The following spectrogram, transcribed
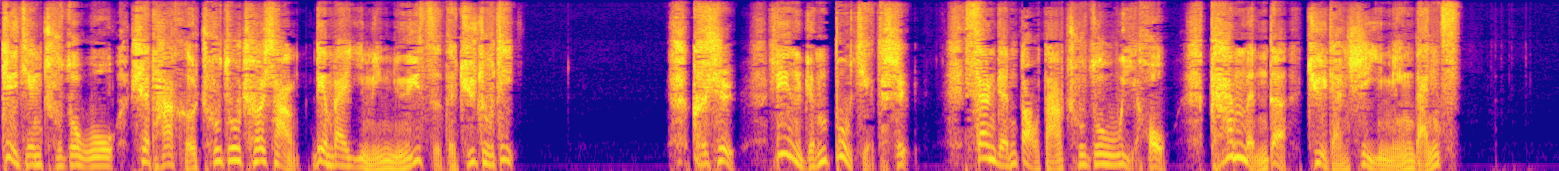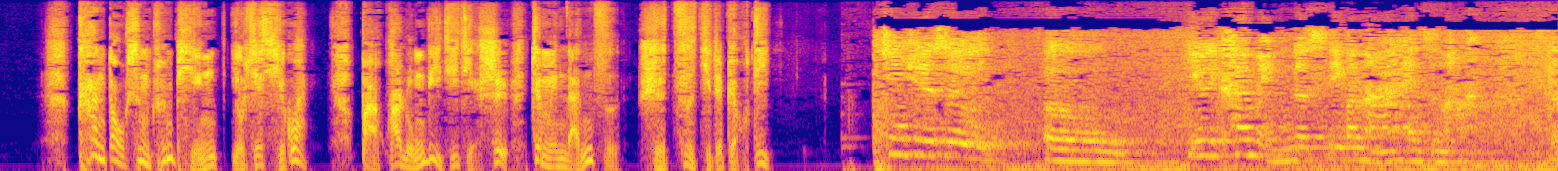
这间出租屋是他和出租车上另外一名女子的居住地。可是令人不解的是，三人到达出租屋以后，看门的居然是一名男子。看到盛春平有些奇怪，百花荣立即解释，这名男子是自己的表弟。进去的时候，嗯，因为开门的是一个男孩子嘛，嗯，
